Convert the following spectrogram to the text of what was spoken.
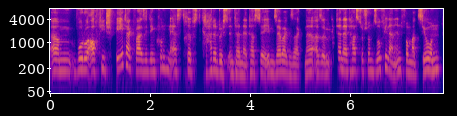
ähm, wo du auch viel später quasi den Kunden erst triffst, gerade durchs Internet, hast du ja eben selber gesagt. Ne? Also im Internet hast du schon so viel an Informationen,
